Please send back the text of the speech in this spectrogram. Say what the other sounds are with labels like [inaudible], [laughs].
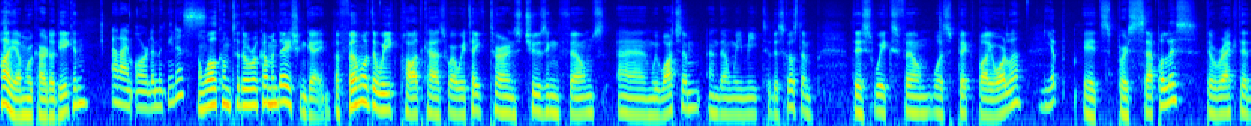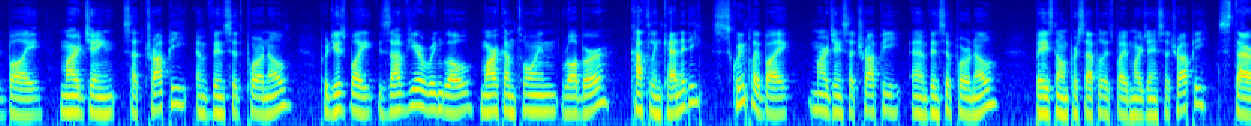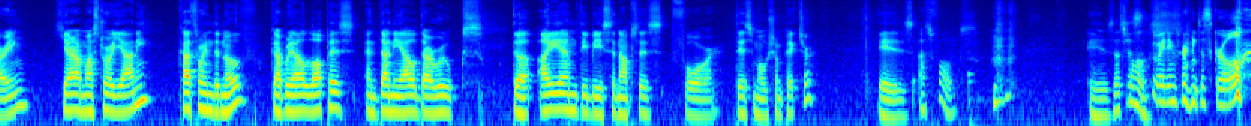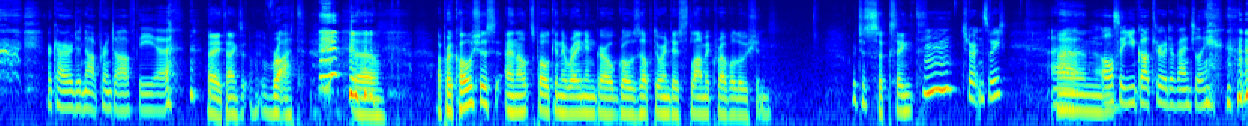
Hi, I'm Ricardo Deakin, And I'm Orla Mc Nelis. and welcome to the Recommendation Game, a film of the week podcast where we take turns choosing films and we watch them and then we meet to discuss them. This week's film was picked by Orla. Yep. It's Persepolis, directed by Marjane Satrapi and Vincent Poronel, produced by Xavier Ringo, Marc-Antoine Robert, Kathleen Kennedy, screenplay by Marjane Satrapi and Vincent Poronel, based on Persepolis by Marjane Satrapi, starring Chiara Mastroianni, Catherine Deneuve, Gabrielle Lopes, and Danielle Darrieux. The IMDb synopsis for this motion picture is as follows. [laughs] is as Just follows. waiting for him to scroll. [laughs] Ricardo did not print off the. Uh... Hey, thanks. Rot. [laughs] Um, a precocious and outspoken Iranian girl grows up during the Islamic Revolution, which is succinct. Mm, short and sweet. Uh, And- also, you got through it eventually.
